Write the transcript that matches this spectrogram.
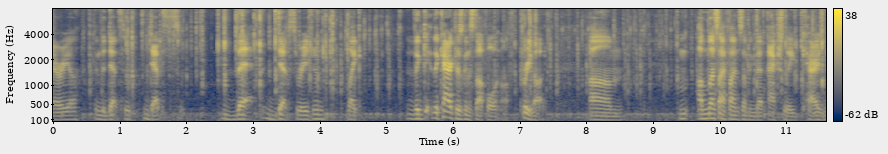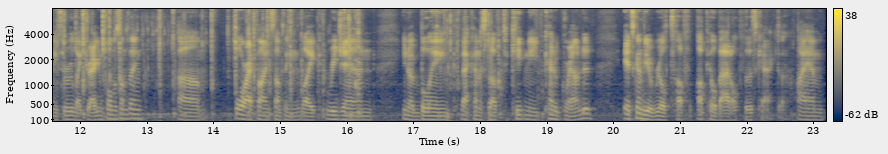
area, in the depths depths that depths region, like the the character is gonna start falling off pretty hard. Um, unless I find something that actually carries me through, like Dragon Form or something, um, or I find something like regen, you know, blink, that kind of stuff to keep me kind of grounded. It's gonna be a real tough uphill battle for this character. I am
